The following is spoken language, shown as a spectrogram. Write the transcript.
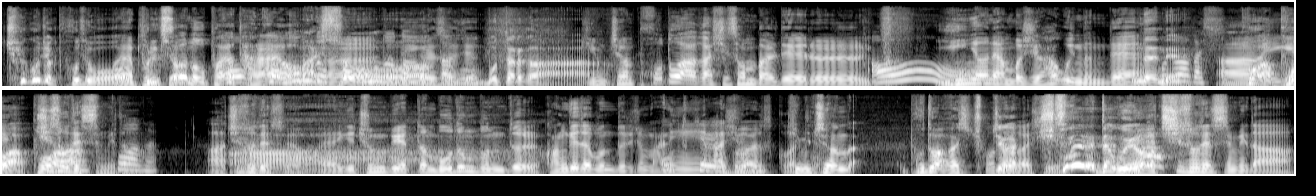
최고적 포도. 네, 브릭스가. 높아요, 거- 달아요. 맛있어. 거금도 그래서. 이제 못 따라가. 김천 포도 아가씨 선발 대회를 오. 2년에 한 번씩 하고 있는데 네네. 포도 아가씨. 아, 포화, 이게 포화, 포화. 취소됐습니다. 포화가. 아 취소됐어요. 예, 이게 준비했던 모든 분들 관계자분들이 좀 많이 아쉬워했을 것 같아요. 김천 포도 아가씨 축제가 포도 아가씨. 취소가 됐다고요? 네, 취소됐습니다.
